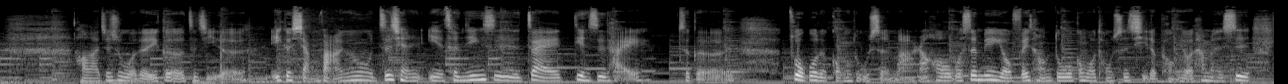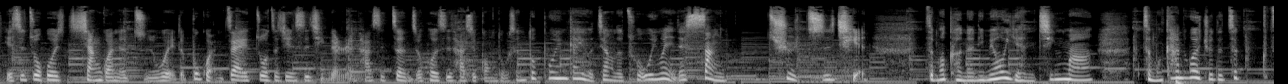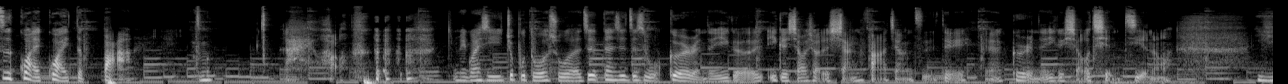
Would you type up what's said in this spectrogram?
好啦，这是我的一个自己的一个想法，因为我之前也曾经是在电视台。这个做过的工读生嘛，然后我身边有非常多跟我同时期的朋友，他们是也是做过相关的职位的。不管在做这件事情的人，他是正职或是他是工读生，都不应该有这样的错误。因为你在上去之前，怎么可能？你没有眼睛吗？怎么看都会觉得这字怪怪的吧？怎么？哎，好。没关系，就不多说了。这但是这是我个人的一个一个小小的想法，这样子对，个人的一个小浅见哦。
